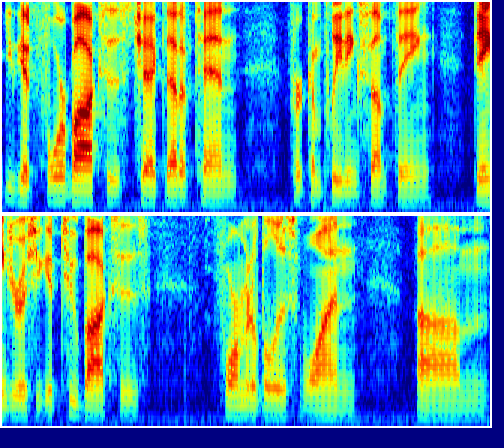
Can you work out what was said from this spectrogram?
You get four boxes checked out of 10 for completing something. Dangerous, you get two boxes. Formidable is one. Um,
